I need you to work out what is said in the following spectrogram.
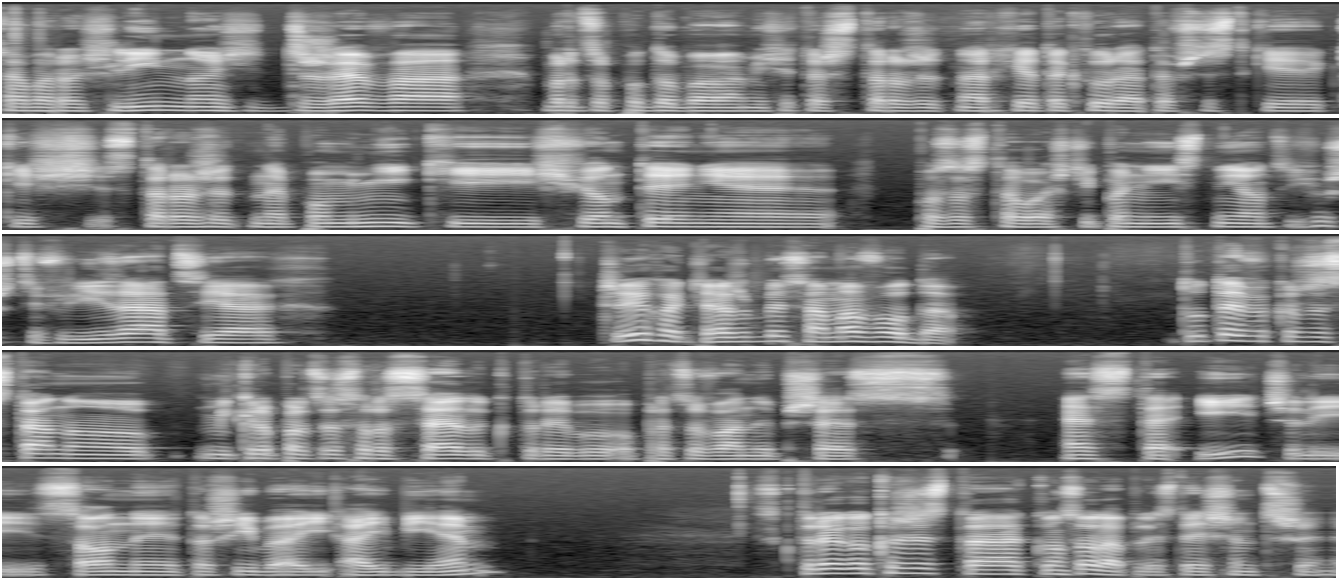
cała roślinność, drzewa. Bardzo podobała mi się też starożytna architektura, te wszystkie jakieś starożytne pomniki, świątynie, pozostałości po nieistniejących już cywilizacjach, czy chociażby sama woda. Tutaj wykorzystano mikroprocesor Cell, który był opracowany przez STI, czyli Sony, Toshiba i IBM, z którego korzysta konsola PlayStation 3.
